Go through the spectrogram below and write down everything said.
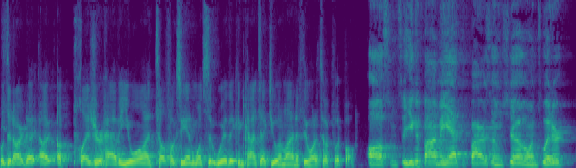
Well, Denard, a, a, pleasure having you on. Tell folks again once that where they can contact you online if they want to talk football. Awesome. So you can find me at the Fire Zone Show on Twitter,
